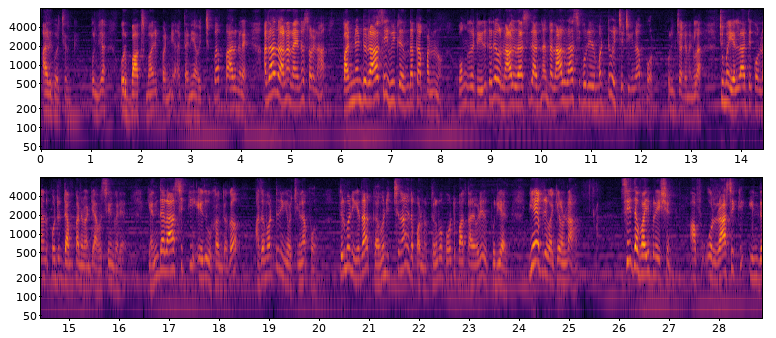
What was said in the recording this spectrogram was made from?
அதுக்கு வச்சுருங்க. புரிஞ்சா ஒரு பாக்ஸ் மாதிரி பண்ணி அது தனியாக வச்சுப்பா பாருங்களேன். அதாவது ஆனால் நான் என்ன சொல்றேன்னா பன்னெண்டு ராசி வீட்டில் இருந்தால் தான் பண்ணணும். உங்ககிட்ட இருக்கிறதே ஒரு நாலு ராசி தான் இருந்தால் அந்த நாலு ராசிக்குரியது மட்டும் வச்சுட்டிங்கன்னா போதும். புரிஞ்சாக்கணுங்களா சும்மா எல்லாத்தையும் கொண்டாந்து போட்டு டம்ப் பண்ண வேண்டிய அவசியம் கிடையாது. எந்த ராசிக்கு எது உகந்ததோ அதை மட்டும் நீங்கள் வச்சிங்கன்னா போதும். திரும்ப நீங்கள் எதாவது கவனிச்சு தான் இதை பண்ணணும். திரும்ப போட்டு பார்க்காத வழி இது புரியாது. ஏன் இப்படி வைக்கணும்னா சி த வைப்ரேஷன் ஆஃப் ஒரு ராசிக்கு இந்த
